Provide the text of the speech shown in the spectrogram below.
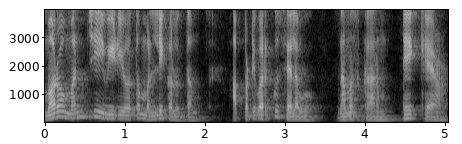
మరో మంచి వీడియోతో మళ్ళీ కలుద్దాం. అప్పటి వరకు సెలవు. నమస్కారం. టేక్ కేర్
